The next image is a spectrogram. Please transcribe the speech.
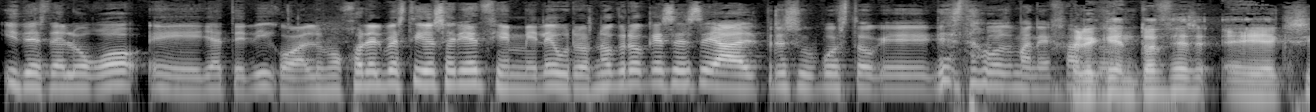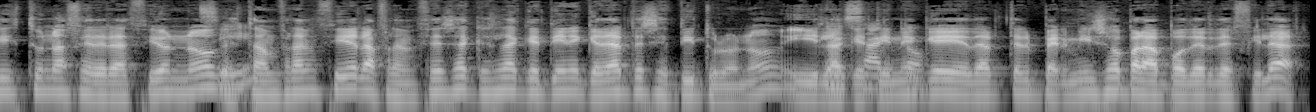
y desde luego, eh, ya te digo, a lo mejor el vestido sería en 100.000 euros, no creo que ese sea el presupuesto que, que estamos manejando. Pero es que entonces eh, existe una federación, ¿no? Que está en Francia, la francesa, que es la que tiene que darte ese título, ¿no? Y la que tiene que darte el permiso para poder desfilar.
